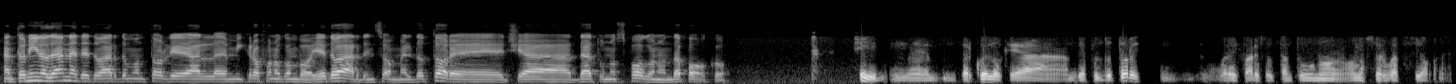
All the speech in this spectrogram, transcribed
Antonino Danna ed Edoardo Montolli al microfono con voi. Edoardo, insomma, il dottore ci ha dato uno sfogo non da poco. Sì, mh, per quello che ha detto il dottore mh, vorrei fare soltanto uno- un'osservazione,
